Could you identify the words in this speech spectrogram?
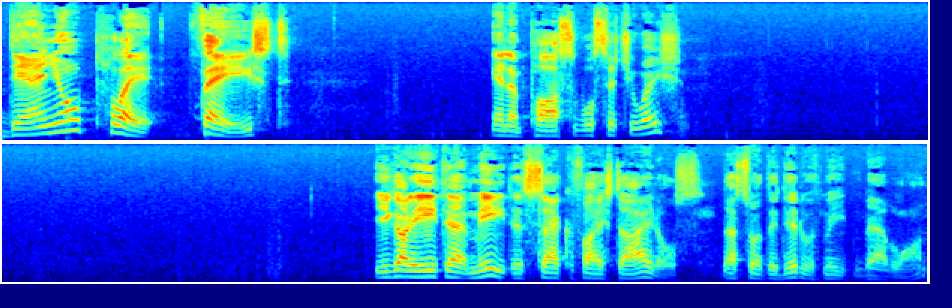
Daniel play, faced an impossible situation. you got to eat that meat that's sacrificed to idols. That's what they did with meat in Babylon.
